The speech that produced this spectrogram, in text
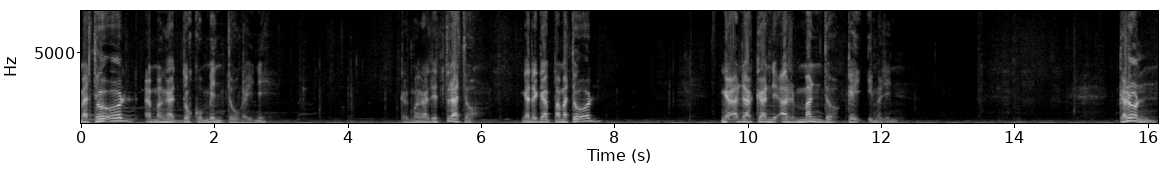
Matuod ang mga dokumento ngayon ni. Kag mga litrato nga nagapamatuod nga anakan ni Armando kay Imalin. Karon,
